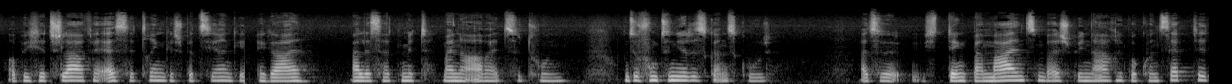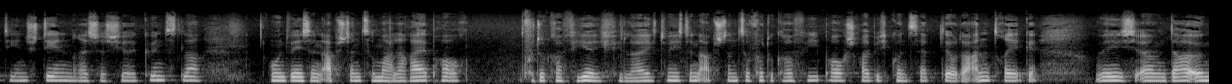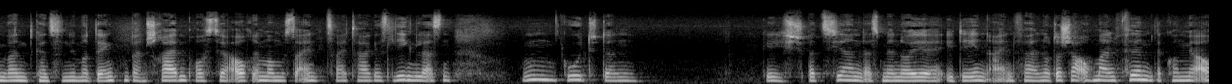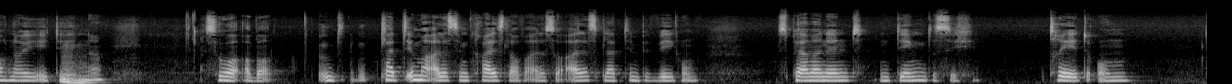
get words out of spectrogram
Ob ich jetzt schlafe, esse, trinke, spazieren gehe, egal. Alles hat mit meiner Arbeit zu tun. Und so funktioniert es ganz gut. Also ich denke beim Malen zum Beispiel nach über Konzepte, die entstehen, recherchiere Künstler. Und wenn ich einen Abstand zur Malerei brauche, fotografiere ich vielleicht. Wenn ich den Abstand zur Fotografie brauche, schreibe ich Konzepte oder Anträge. Wenn ich ähm, da irgendwann, kannst du nicht mehr denken, beim Schreiben brauchst du ja auch immer, musst du ein, zwei Tage es liegen lassen hm, gut, dann gehe ich spazieren, dass mir neue Ideen einfallen. Oder schaue auch mal einen Film, da kommen mir auch neue Ideen. Mhm. Ne? So, aber bleibt immer alles im Kreislauf, also alles bleibt in Bewegung. Ist permanent ein Ding, das sich dreht um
